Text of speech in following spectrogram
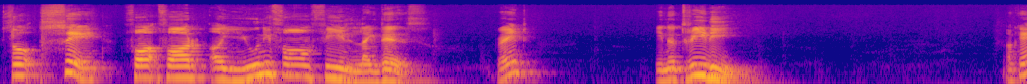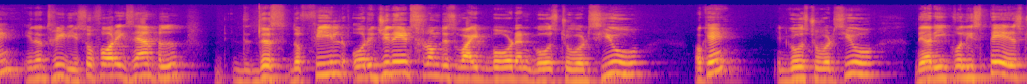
So say for, for a uniform field like this, right? In a 3D, okay? In a 3D. So for example, this the field originates from this whiteboard and goes towards you, okay? It goes towards you. They are equally spaced.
